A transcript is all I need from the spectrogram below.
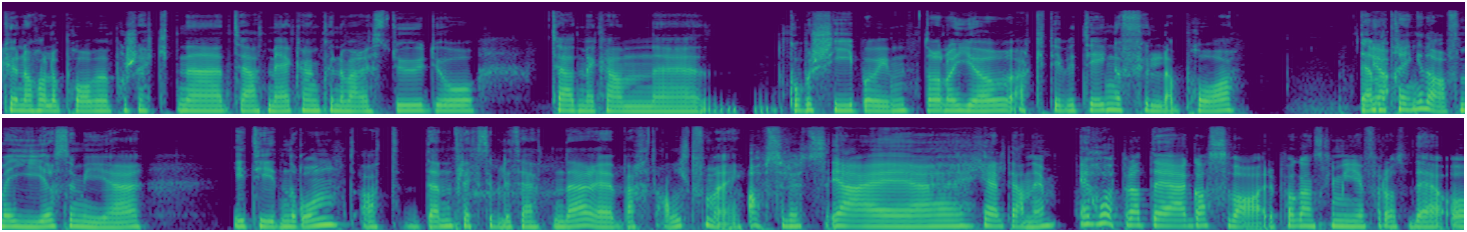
kunne holde på med prosjektene, til at vi kan kunne være i studio, til at vi kan eh, gå på ski på vinteren og gjøre aktive ting og fylle på det Ja. vi trenger, da. For vi gir så mye i tiden rundt at den fleksibiliteten der er verdt alt for meg. Absolutt. Jeg er helt enig. Jeg håper at det ga svar på ganske mye i forhold til det å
